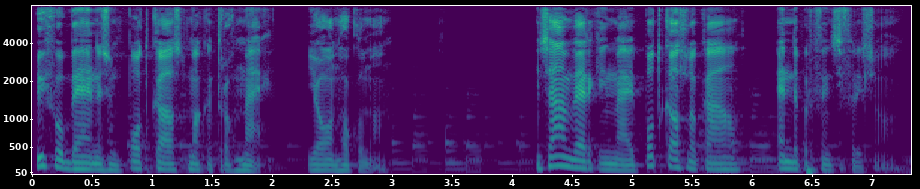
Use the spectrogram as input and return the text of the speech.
UFO-band is een podcast maakt toch mij, Johan Hokkelman. In samenwerking met het podcastlokaal en de provincie Friesland.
